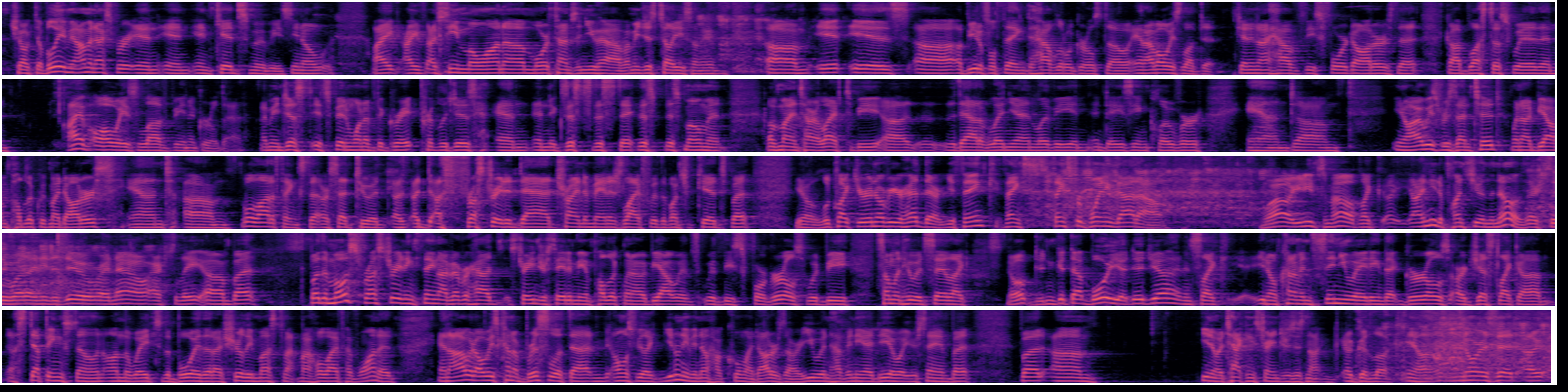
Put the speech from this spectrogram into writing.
choked up. Believe me, I'm an expert in, in, in kids' movies. You know, I, have seen Moana more times than you have. Let me just tell you something. Um, it is uh, a beautiful thing to have little girls, though, and I've always loved it. Jenny and I have these four daughters that God blessed us with, and I have always loved being a girl dad. I mean, just it's been one of the great privileges and, and exists this, day, this, this moment of my entire life to be uh, the dad of Lenya and Livy and, and Daisy and Clover. And, um, you know, I always resented when I'd be out in public with my daughters, and um, well, a lot of things that are said to a, a, a, frustrated dad trying to manage life with a bunch of kids. But you know, look like you're in over your head there. You think? Thanks, thanks for pointing that out. Wow, you need some help. Like I, need to punch you in the nose. Actually, what I need to do right now, actually. Um, but but the most frustrating thing I've ever had strangers say to me in public when I would be out with with these four girls would be someone who would say like nope, didn't get that boy yet, did you? And it's like, you know, kind of insinuating that girls are just like a, a stepping stone on the way to the boy that I surely must my, my, whole life have wanted. And I would always kind of bristle at that and almost be like, you don't even know how cool my daughters are. You wouldn't have any idea what you're saying. But, but, um, you know, attacking strangers is not a good look, you know, nor is it a,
